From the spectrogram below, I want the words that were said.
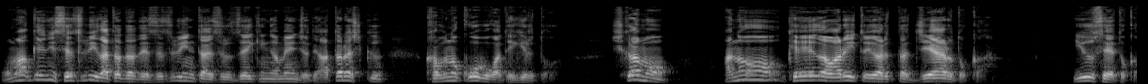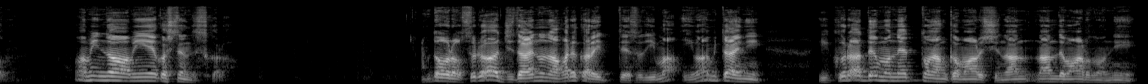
おまけに設備がタダで設備に対する税金が免除で新しく株の公募ができると。しかもあの経営が悪いと言われた JR とか郵政とかも、まあ、みんな民営化してるんですから。だからそれは時代の流れから言ってそれ今今みたいにいくらでもネットなんかもあるし何何でもあるのに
